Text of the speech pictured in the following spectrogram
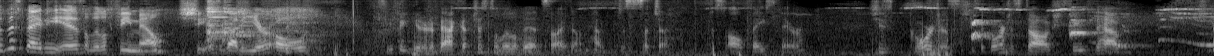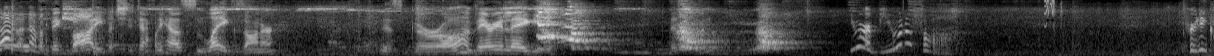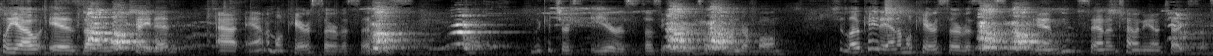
So this baby is a little female. She is about a year old. See if we can get her to back up just a little bit so I don't have just such a, just all face there. She's gorgeous. She's a gorgeous dog. She seems to have, she doesn't have a big body, but she definitely has some legs on her. This girl, very leggy. This one. You are beautiful. Pretty Cleo is uh, located at Animal Care Services. Ears. Those ears are wonderful. She located Animal Care Services in San Antonio, Texas.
